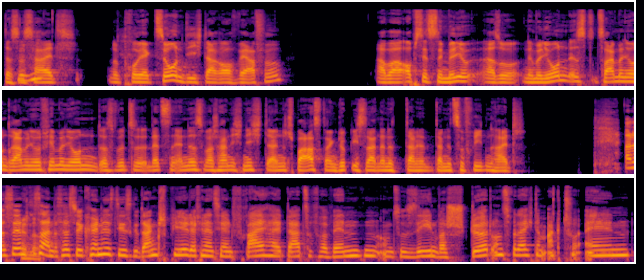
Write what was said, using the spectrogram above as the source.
Das mhm. ist halt eine Projektion, die ich darauf werfe. Aber ob es jetzt eine Million, also eine Million ist, zwei Millionen, drei Millionen, vier Millionen, das wird letzten Endes wahrscheinlich nicht dein Spaß, dein Glücklichsein, deine, deine, deine Zufriedenheit aber das ist sehr genau. interessant. Das heißt, wir können jetzt dieses Gedankenspiel der finanziellen Freiheit dazu verwenden, um zu sehen, was stört uns vielleicht im aktuellen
